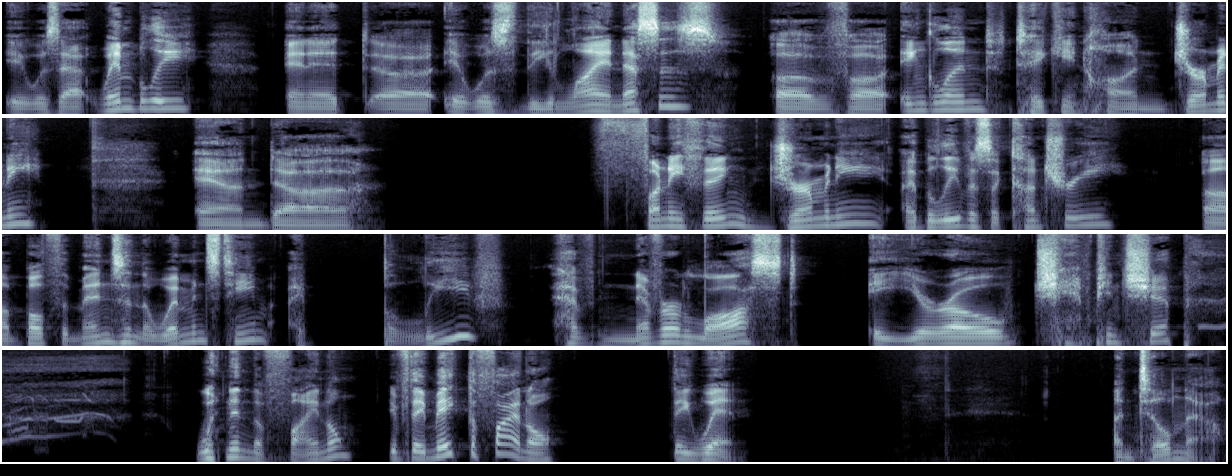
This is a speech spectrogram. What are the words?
it was at wembley and it uh it was the lionesses of uh england taking on germany and uh funny thing germany i believe is a country uh both the men's and the women's team i believe have never lost a euro championship win in the final. If they make the final, they win. Until now.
